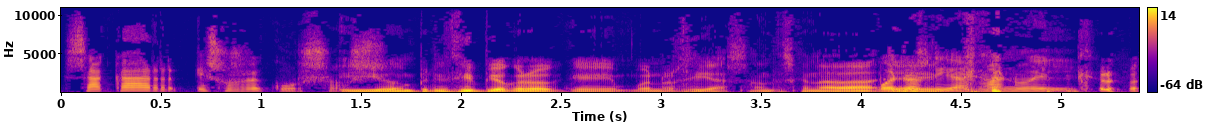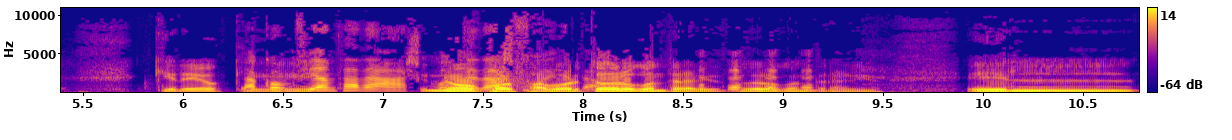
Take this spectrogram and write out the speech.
sacar esos recursos? Y yo en principio creo que buenos días, antes que nada. Buenos eh, días, Manuel. creo, que la confianza da asco. No, por favor, todo lo contrario, todo lo contrario. El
